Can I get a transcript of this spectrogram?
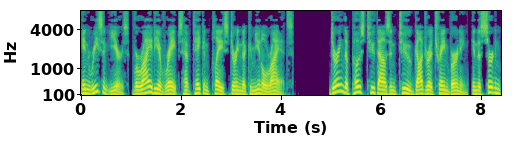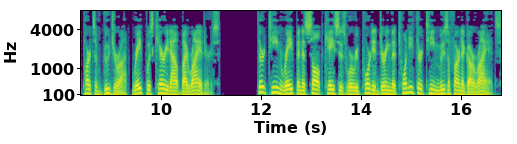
In recent years, variety of rapes have taken place during the communal riots. During the post-2002 Godhra train burning, in the certain parts of Gujarat, rape was carried out by rioters. Thirteen rape and assault cases were reported during the 2013 Muzaffarnagar riots.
